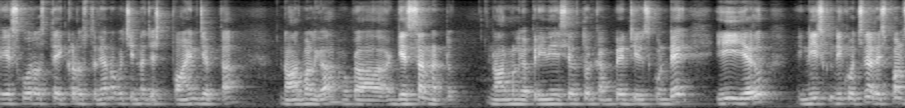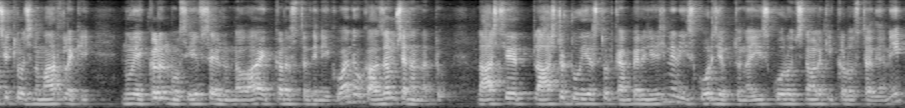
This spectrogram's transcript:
ఏ స్కోర్ వస్తే ఎక్కడ వస్తుంది అని ఒక చిన్న జస్ట్ పాయింట్ చెప్తా. నార్మల్గా ఒక గెస్ అన్నట్టు. నార్మల్గా ప్రీవియస్ ఇయర్తో కంపేర్ చేసుకుంటే ఈ ఇయర్ నీ నీకు వచ్చిన రెస్పాన్స్ వచ్చిన మార్కులకి నువ్వు ఎక్కడ నువ్వు సేఫ్ సైడ్ ఉన్నావా? ఎక్కడ వస్తుంది నీకు? అని ఒక అజంప్షన్ అన్నట్టు. Last year last two years తోటి కంపేర్ చేసి నేను ఈ స్కోర్ చెప్తున్నా. ఈ స్కోర్ వచ్చిన వాళ్ళకి ఇక్కడ వస్తుంది అని.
